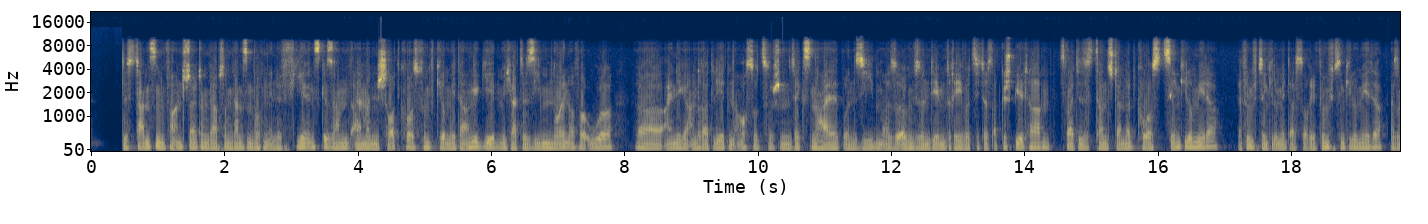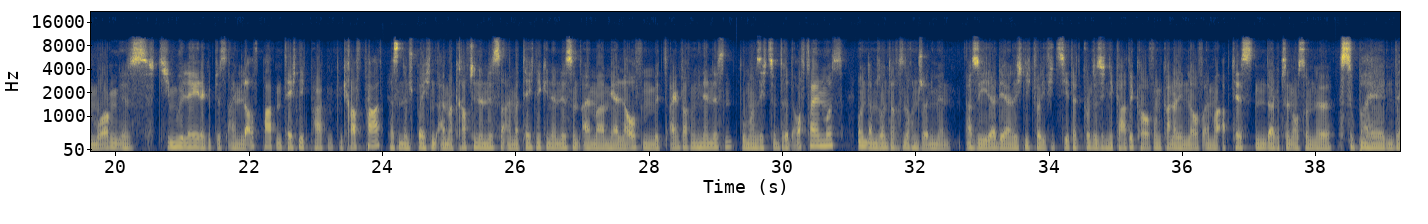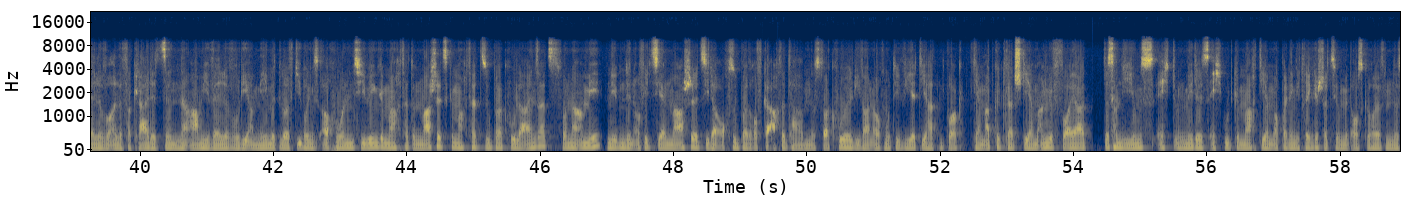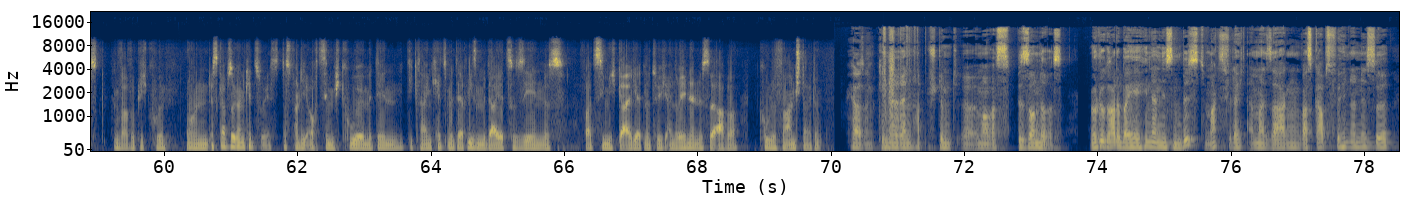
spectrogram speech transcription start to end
Distanzen und Veranstaltungen gab es am ganzen Wochenende vier insgesamt. Einmal den Shortkurs, fünf Kilometer angegeben. Ich hatte sieben, neun auf der Uhr. Äh, einige andere Athleten auch so zwischen sechseinhalb und sieben. Also irgendwie so in dem Dreh wird sich das abgespielt haben. Zweite Distanz Standardkurs zehn Kilometer. 15 äh, Kilometer, sorry, 15 Kilometer. Also morgen ist Team Relay, da gibt es einen Laufpart, einen Technikpart und einen Kraftpart. Das sind entsprechend einmal Krafthindernisse, einmal Technikhindernisse und einmal mehr Laufen mit einfachen Hindernissen, wo man sich zu dritt aufteilen muss. Und am Sonntag ist noch ein Journeyman. Also jeder, der sich nicht qualifiziert hat, konnte sich eine Karte kaufen und kann er den Lauf einmal abtesten. Da gibt es dann auch so eine Superheldenwelle, wo alle verkleidet sind, eine Army-Welle, wo die Armee mitläuft, die übrigens auch Volunteering gemacht hat und Marshals gemacht hat. Super cooler Einsatz von der Armee. Neben den offiziellen Marshals, die da auch super drauf geachtet haben. Das war cool, die waren auch motiviert, die hatten Bock. Die haben abgeklatscht, die haben angefeuert. Das haben die Jungs echt und Mädels echt gut gemacht. Die haben auch bei den Getränkestationen mit ausgeholfen. Das war wirklich cool. Und es gab sogar ein Kids Race. Das fand ich auch ziemlich cool, mit den die kleinen Kids mit der Riesenmedaille zu sehen. Das war ziemlich geil. Die hat natürlich andere Hindernisse, aber coole Veranstaltung. Ja, so ein Kinderrennen hat bestimmt äh, immer was Besonderes. Wenn du gerade bei Hindernissen bist, magst du vielleicht einmal sagen, was gab es für Hindernisse,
